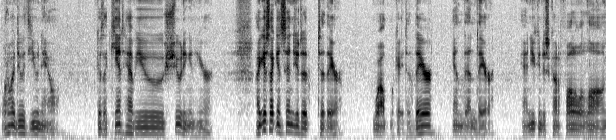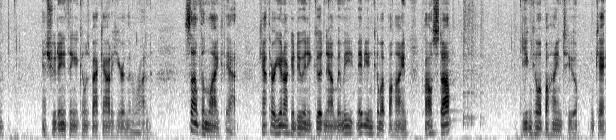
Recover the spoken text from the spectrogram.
what do I do with you now? Because I can't have you shooting in here. I guess I can send you to, to there. Well, okay, to there and then there. And you can just kind of follow along and shoot anything that comes back out of here and then run. Something like that. Cathar, you're not going to do any good now. Maybe maybe you can come up behind. Klaus, stop. You can come up behind too. Okay,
